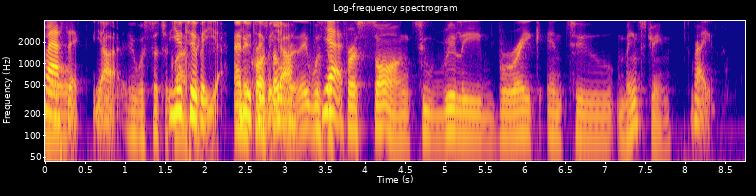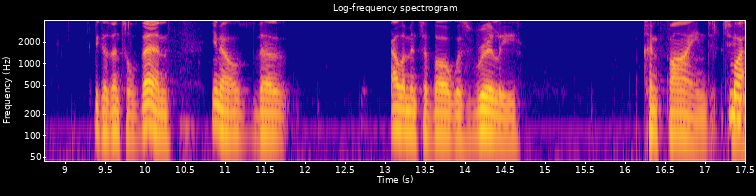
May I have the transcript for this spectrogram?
classic yeah It was such a YouTube it, yeah. And it crossed it, over. y'all. It was Yes. the first song to really break into mainstream. right Because until then, you know, the elements of Vogue was really confined it's to more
